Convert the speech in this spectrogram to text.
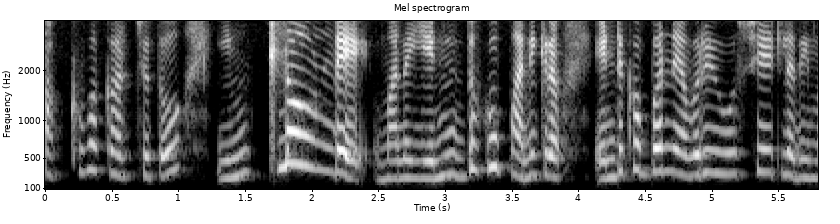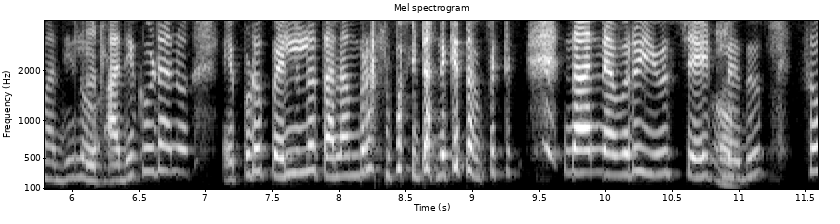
తక్కువ ఖర్చుతో ఇంట్లో ఉండే మన ఎందుకు పనికిరావు? ఎండు కొబ్బరిని ఎవరు యూజ్ చేయట్లేదు ఈ మధ్యలో. అది కూడాను ఎప్పుడో పెళ్ళిలో తలంబ్రాలు పోయటానికి తప్పితే దాన్ని ఎవరు యూజ్ చేయట్లేదు. సో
